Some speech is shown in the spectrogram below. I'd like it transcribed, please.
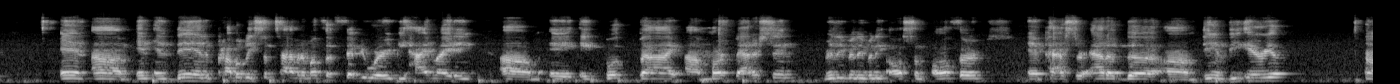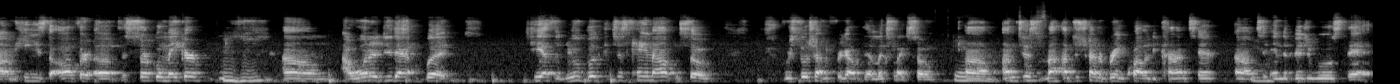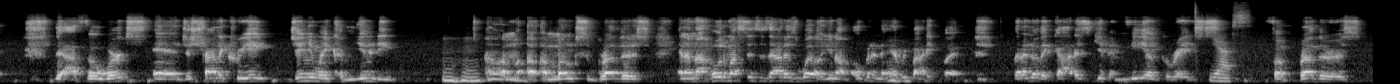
And, um, and, and then probably sometime in the month of February, be highlighting um, a, a book by uh, Mark Batterson, really, really, really awesome author and pastor out of the um, DMV area. Um, he's the author of The Circle Maker. Mm-hmm. Um, I want to do that, but he has a new book that just came out, and so we're still trying to figure out what that looks like. So yeah. Um, I'm just I'm just trying to bring quality content um, yeah. to individuals that that I feel works, and just trying to create genuine community Mm-hmm. Um, amongst brothers, and I'm not holding my sisters out as well. You know, I'm opening to mm-hmm. everybody, but but I know that God has given me a grace. Yes for brothers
